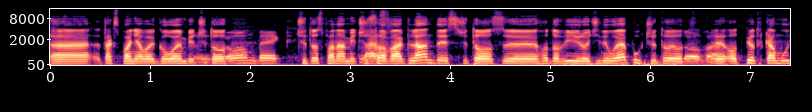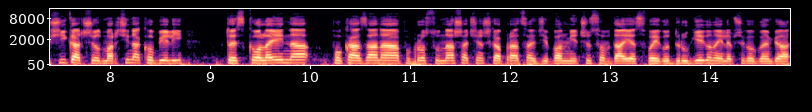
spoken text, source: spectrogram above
e, tak wspaniałe gołębie, czy to Gołąbek, Czy to z pana Mieczysława Glandys, czy to z e, hodowli rodziny Łepuk, czy to Budowa. e, od Piotrka Musika, czy od Marcina Kobieli. To jest kolejna pokazana po prostu nasza ciężka praca, gdzie pan Mieczysław daje swojego drugiego najlepszego gołębia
